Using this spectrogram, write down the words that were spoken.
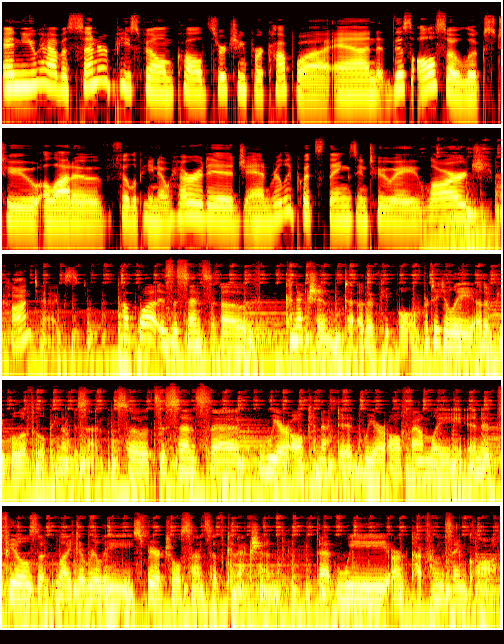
And you have a centerpiece film called Searching for Kapwa, and this also looks to a lot of Filipino heritage and really puts things into a large context. Kapwa is a sense of connection to other people, particularly other people of Filipino descent. So it's a sense that we are all connected, we are all family, and it feels like a really spiritual sense of connection that we are cut from the same cloth.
